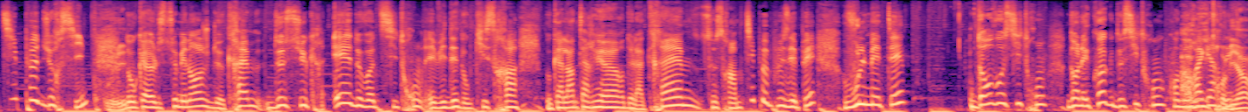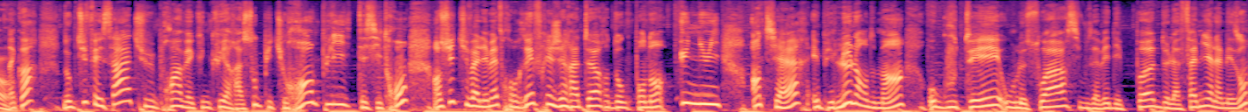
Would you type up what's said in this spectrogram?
petit peu durci. Oui. Donc euh, ce mélange de crème, de sucre et de votre citron évidé donc qui sera donc à l'intérieur de la crème, ce sera un petit peu plus épais. Vous le mettez dans vos citrons, dans les coques de citron qu'on Ah aura oui, trop gardées. bien. D'accord? Donc tu fais ça, tu prends avec une cuillère à soupe, puis tu remplis tes citrons. Ensuite, tu vas les mettre au réfrigérateur donc pendant une nuit entière. Et puis le lendemain, au goûter ou le soir, si vous avez des potes, de la famille à la maison,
